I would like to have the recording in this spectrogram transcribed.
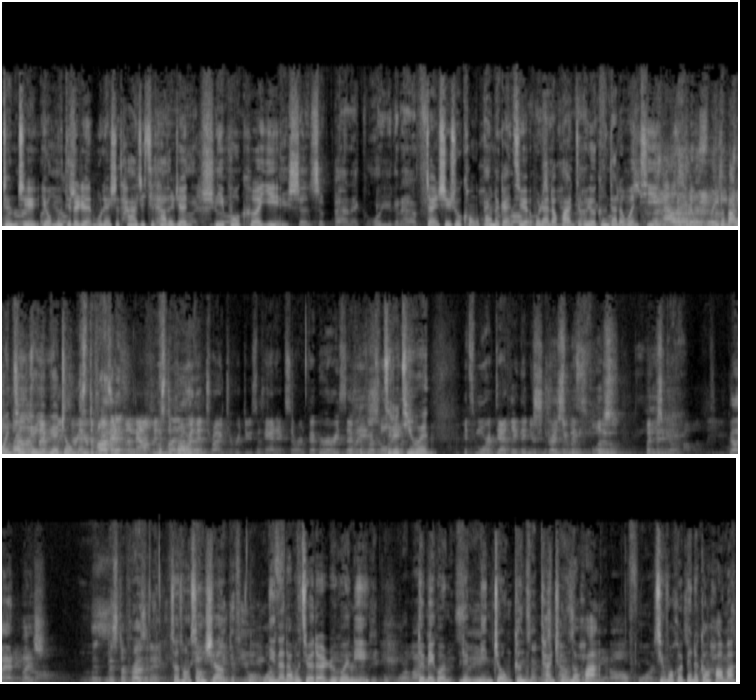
政治有目的的人，无论是他还是其他的人，你不可以展示出恐慌的感觉，不然的话，你就会有更大的问题，你会你会把问题越演越重。记者提问。your strenuous flu, but Go ahead, please. 总统先生，你难道不觉得，如果你对美国人民众更坦诚的话，情况会变得更好吗？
